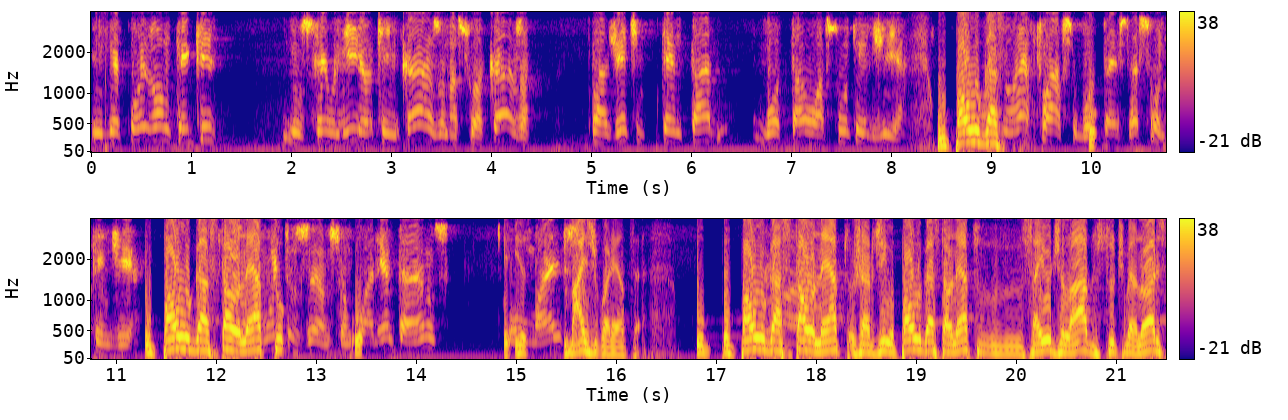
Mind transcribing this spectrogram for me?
E depois vamos ter que nos reunir aqui em casa, na sua casa, para a gente tentar botar o assunto em dia. O Paulo Gast... Não é fácil botar o... esse assunto em dia. O Paulo Gastal Neto. Muitos anos, são 40 anos. Ou mais. mais de 40. O, o, Paulo Gastal Neto, Jardim, o Paulo Gastal Neto saiu de lá dos Estudos Menores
